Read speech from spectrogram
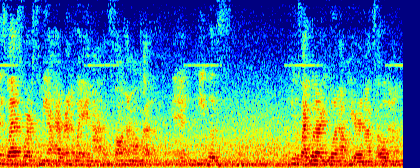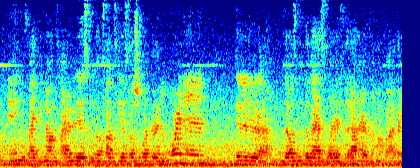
his last words to me, I had run away and I saw him on left. And he was, he was like, what are you doing out here? And I told him, and he was like, you know, I'm tired of this. We're to talk to your social worker in the morning. Da da da da. Those was the last words that I heard from my father.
